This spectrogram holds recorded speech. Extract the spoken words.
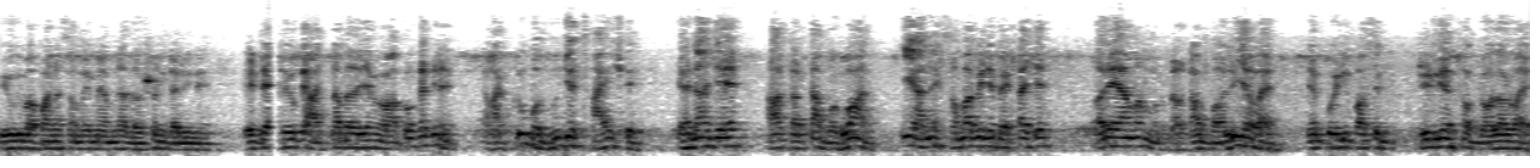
યોગી બાપાના સમયમાં એમના દર્શન કરીને. એટલે થયું કે આટલા બધા જે વાતો કરીને આટલું બધું જે થાય છે, એના જે આ કરતા ભગવાન એ આને સમાવીને બેઠા છે. અરે આમ ભાલી જવાય. જેમ કોઈની પાસે ટ્રિલિયન્સ ઓફ ડોલર હોય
